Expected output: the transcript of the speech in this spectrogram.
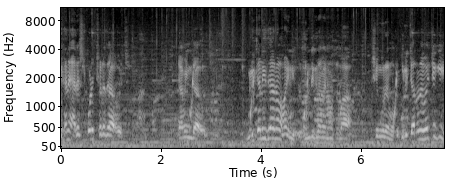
এখানে অ্যারেস্ট করে ছেড়ে দেওয়া হয়েছে, জামিন দেওয়া হয়েছে। গুলি চালিয়ে দেওয়ানো হয়নি তো নন্দীগ্রামের মতো বা সিঙ্গুরের মতো। গুলি চালানো হয়েছে কি?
